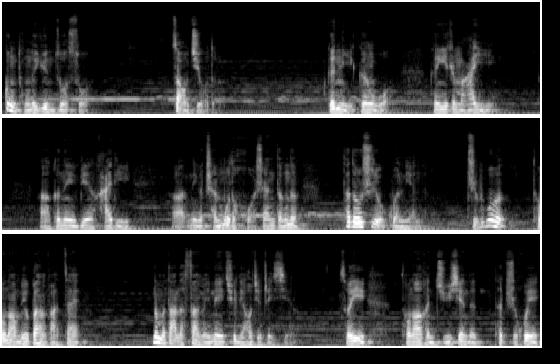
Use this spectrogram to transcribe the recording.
共同的运作所造就的，跟你、跟我、跟一只蚂蚁，啊，跟那边海底啊那个沉没的火山等等，它都是有关联的。只不过头脑没有办法在那么大的范围内去了解这些，所以头脑很局限的，它只会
